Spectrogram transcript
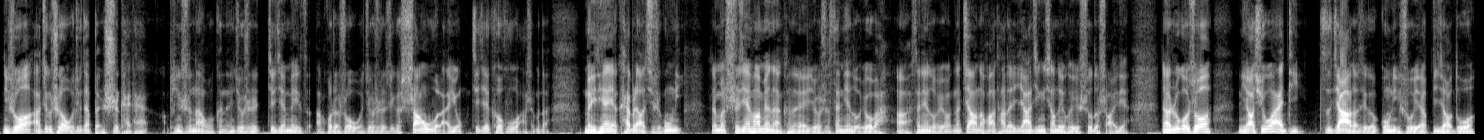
你说啊，这个车我就在本市开开，平时呢我可能就是接接妹子啊，或者说我就是这个商务来用，接接客户啊什么的，每天也开不了几十公里。那么时间方面呢，可能也就是三天左右吧，啊，三天左右。那这样的话，它的押金相对会收的少一点。那如果说你要去外地自驾的这个公里数也比较多，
